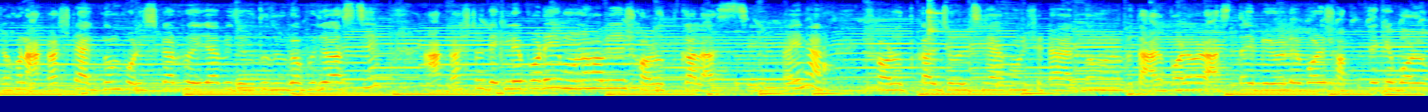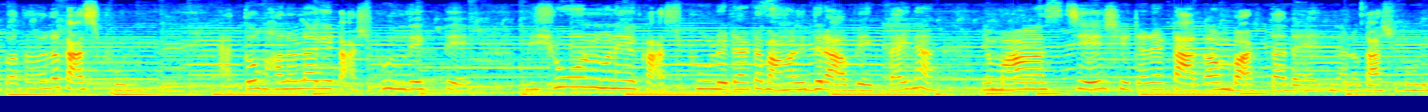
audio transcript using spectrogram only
যখন আকাশটা একদম পরিষ্কার হয়ে যাবে, যেহেতু দুর্গাপুজো আসছে, আকাশটা দেখলে পরেই মনে হবে যে শরৎকাল আসছে, তাই না? শরৎকাল চলছে এখন, সেটা একদম মনে হবে তারপরে আবার রাস্তায় বেরোলে পরে সব থেকে বড় কথা হলো কাশফুল। এত ভালো লাগে কাশফুল দেখতে। ভীষণ মানে কাশফুল, এটা একটা বাঙালিদের আবেগ, তাই না? যে মা আসছে, সেটার একটা আগাম বার্তা দেয় যেন কাশফুল।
